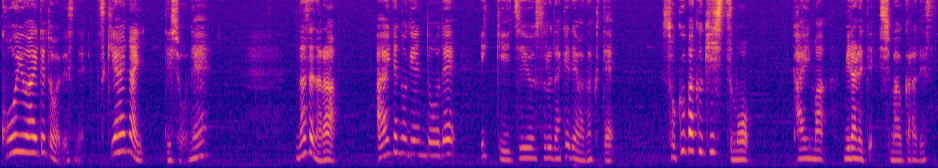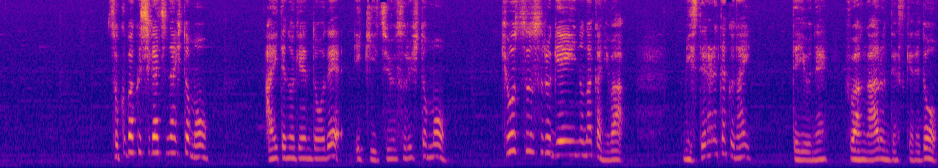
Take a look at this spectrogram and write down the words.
こういう相手とはですね付き合えないでしょうね。なぜなら相手の言動で一喜一憂するだけではなくて束縛気質も垣間見られてしまうからです。束縛しがちな人も相手の言動で一喜一憂する人も共通する原因の中には見捨てられたくないっていうね不安があるんですけれど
